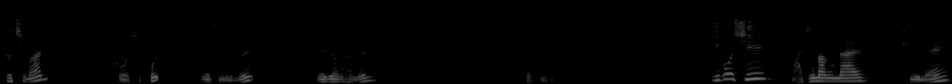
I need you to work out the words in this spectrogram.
그렇지만 그것이 곧 예수님을 외면하는 것입니다. 이것이 마지막 날 주님의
